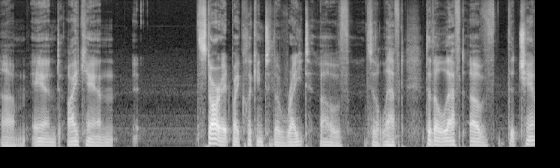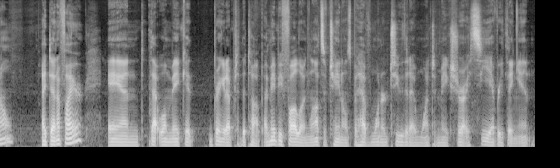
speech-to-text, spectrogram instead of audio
Um, and I can star it by clicking to the right of to the left to the left of the channel identifier and that will make it bring it up to the top. I may be following lots of channels, but have one or two that I want to make sure I see everything in.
